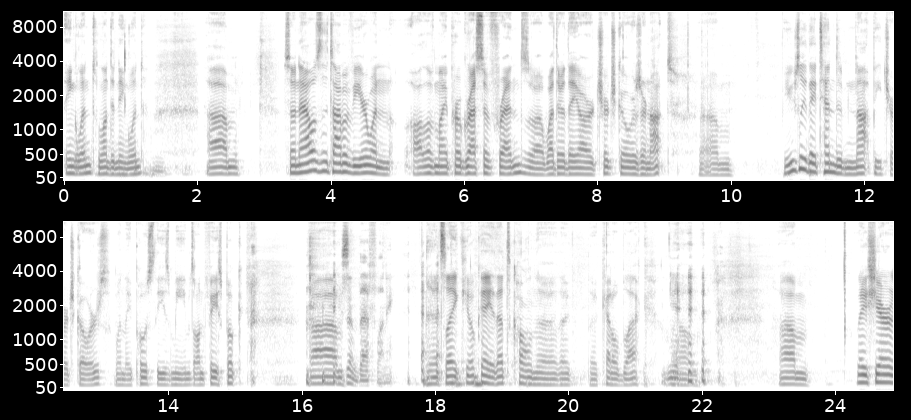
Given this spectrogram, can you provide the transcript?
England, London, England. Um, so now is the time of year when all of my progressive friends, uh, whether they are churchgoers or not, um, usually they tend to not be churchgoers when they post these memes on Facebook. isn't that funny? It's like, okay, that's calling the, the, the kettle black. Yeah. Um, um, they share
